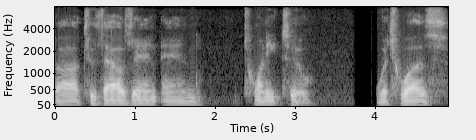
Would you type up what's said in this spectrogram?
uh, 2022, which was,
